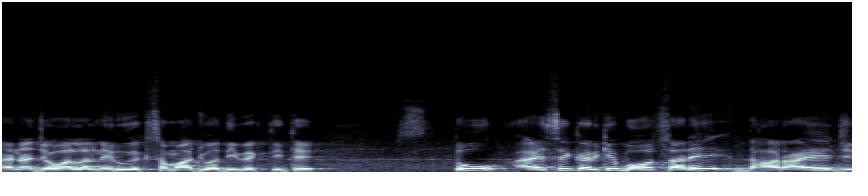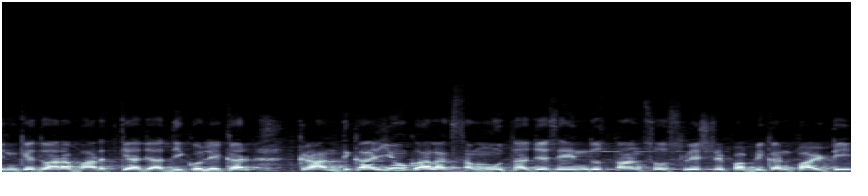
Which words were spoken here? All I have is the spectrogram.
है ना? जवाहरलाल नेहरू एक समाजवादी व्यक्ति थे। तो ऐसे करके बहुत सारे धाराएँ हैं जिनके द्वारा भारत की आज़ादी को लेकर। क्रांतिकारियों का अलग समूह था, जैसे हिंदुस्तान सोशलिस्ट रिपब्लिकन पार्टी।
